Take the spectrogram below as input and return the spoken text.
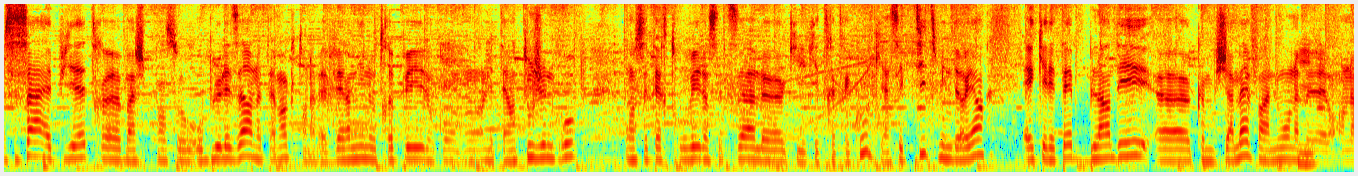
c'est ça. Et puis être, euh, bah, je pense au, au Bleu Lézard notamment, quand on avait verni notre EP. Donc on, on était un tout jeune groupe. On s'était retrouvé dans cette salle euh, qui, qui est très très cool, qui est assez petite mine de rien, et qu'elle était blindée euh, comme jamais. Enfin, nous on avait, Mm.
